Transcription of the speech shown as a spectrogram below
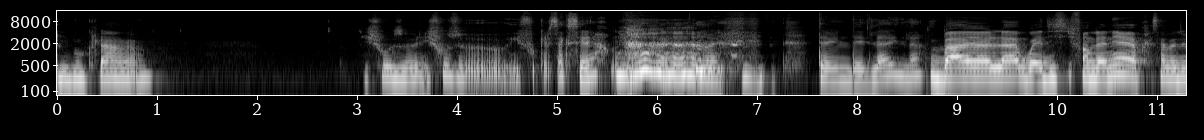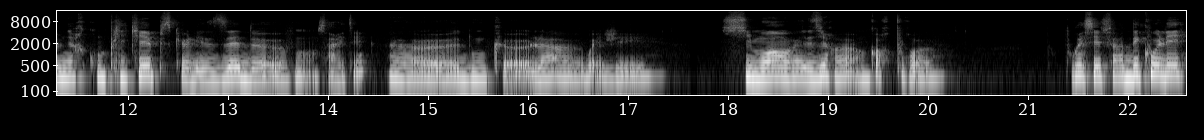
et donc là les choses, les choses, il faut qu'elles s'accélèrent. ouais. T'as une deadline là? Bah là, ouais, d'ici fin de l'année. Après, ça va devenir compliqué puisque les aides euh, vont s'arrêter. Euh, donc euh, là, ouais, j'ai six mois, on va dire, encore pour pour essayer de faire décoller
